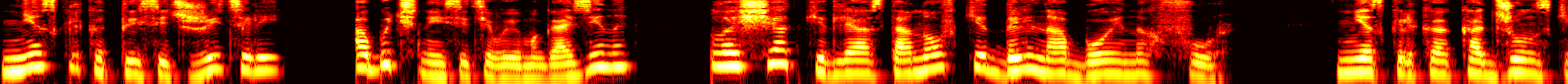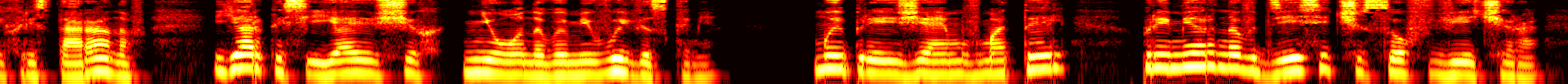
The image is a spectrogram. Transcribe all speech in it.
Несколько тысяч жителей, обычные сетевые магазины, площадки для остановки дальнобойных фур. Несколько каджунских ресторанов, ярко сияющих неоновыми вывесками. Мы приезжаем в мотель примерно в 10 часов вечера —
